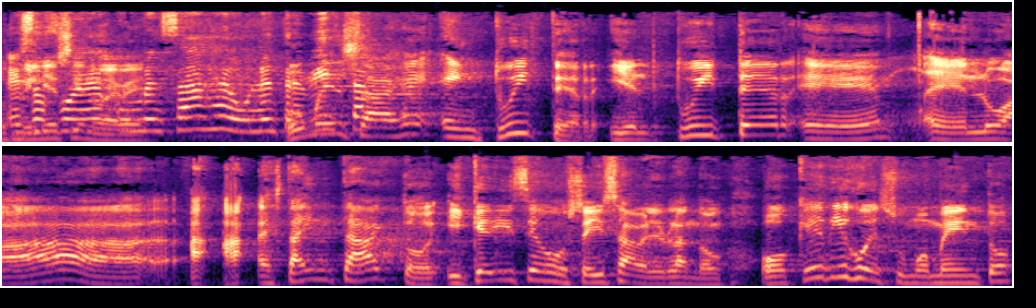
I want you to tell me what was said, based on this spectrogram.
¿Eso 2019, fue un mensaje, una entrevista? un mensaje en Twitter y el Twitter eh, eh, lo ha, a- a- está intacto. ¿Y qué dice José Isabel Blandón? ¿O qué dijo en su momento?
